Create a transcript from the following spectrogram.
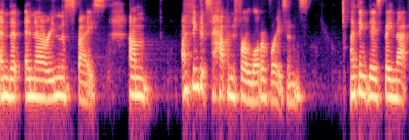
and that and are in the space. Um, I think it's happened for a lot of reasons. I think there's been that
